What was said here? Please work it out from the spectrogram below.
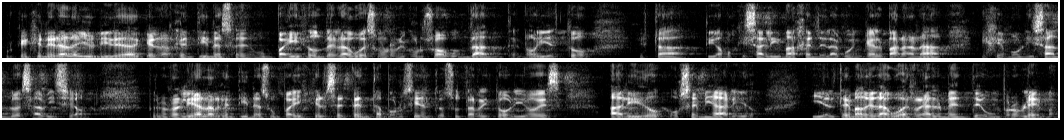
Porque en general hay una idea de que la Argentina es eh, un país donde el agua es un recurso abundante, ¿no? Y esto está, digamos, quizá la imagen de la cuenca del Paraná hegemonizando esa visión. Pero en realidad la Argentina es un país que el 70% de su territorio es árido o semiárido y el tema del agua es realmente un problema.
